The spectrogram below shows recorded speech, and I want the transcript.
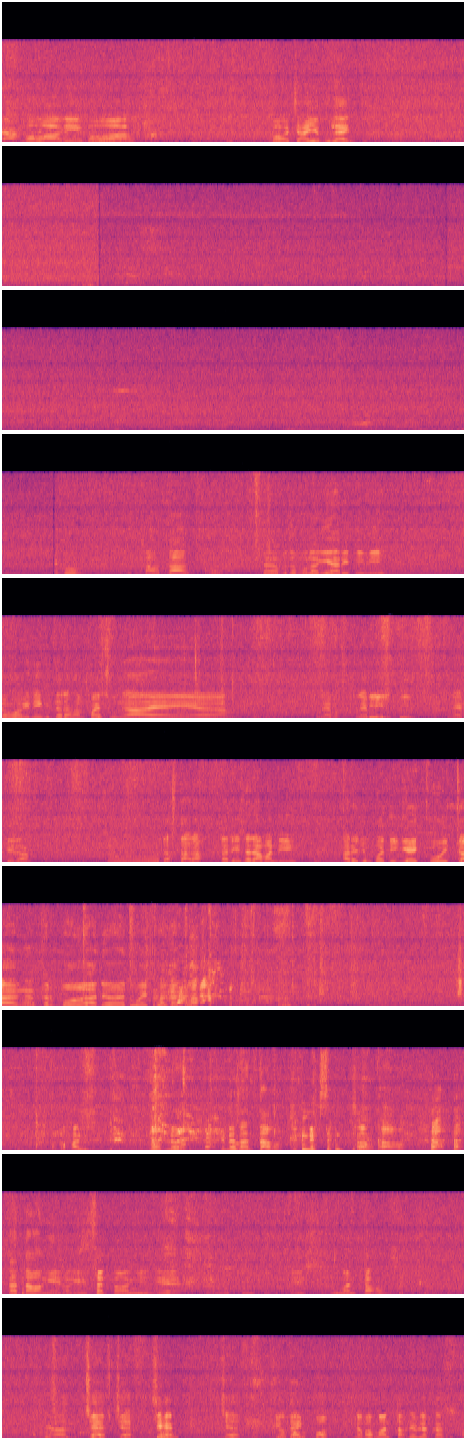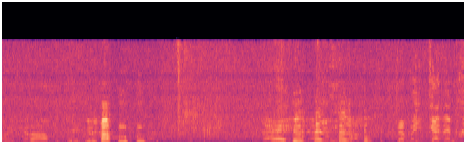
Bawah ni, bawah Bawah cahaya bulan Assalamualaikum. Selamat petang. Kita bertemu lagi hari TV. So hari ni kita dah sampai sungai uh, sungai apa? Sungai Bil. Bil Sungai Bil lah. So dah start dah. Tadi saya dah mandi. Ada jumpa tiga ekor ikan terbol, ada dua ekor ikan kelah. Apa hal belum. Kena santau. Kena santau Santau. Santau angin panggil. Santau angin Yeah. Okey, okey Fish. Oh, mantap oh. Dia chef, chef, Chef, chef. Kita Nampak- import. nampak mantap dari belakang Oh, geram. Geram Hey, Dapat ikan yang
